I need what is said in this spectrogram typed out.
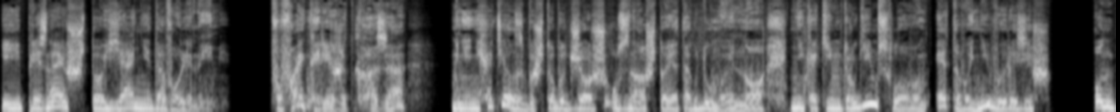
и признаюсь, что я недоволен ими. Фуфайка режет глаза. Мне не хотелось бы, чтобы Джордж узнал, что я так думаю, но никаким другим словом этого не выразишь. Он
